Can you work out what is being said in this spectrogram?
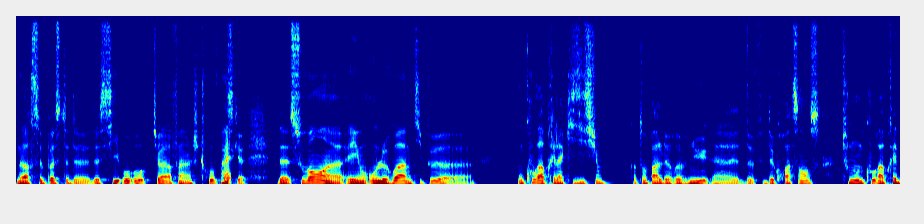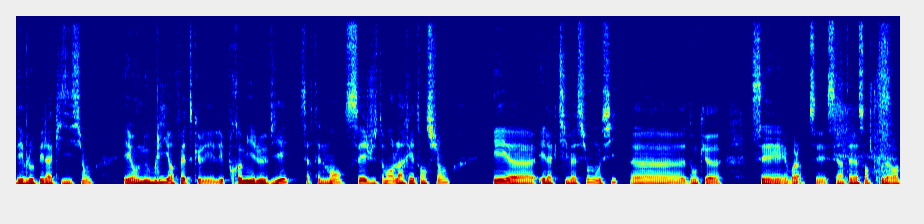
d'avoir ce poste de, de COO, tu vois, enfin je trouve, parce que souvent, euh, et on, le voit un petit peu, euh, on court après l'acquisition. Quand on parle de revenus, de, de, croissance, tout le monde court après développer l'acquisition. Et on oublie en fait que les, les premiers leviers, certainement, c'est justement la rétention, et, euh, et l'activation aussi. Euh, donc euh, c'est voilà, c'est intéressant je trouve d'avoir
